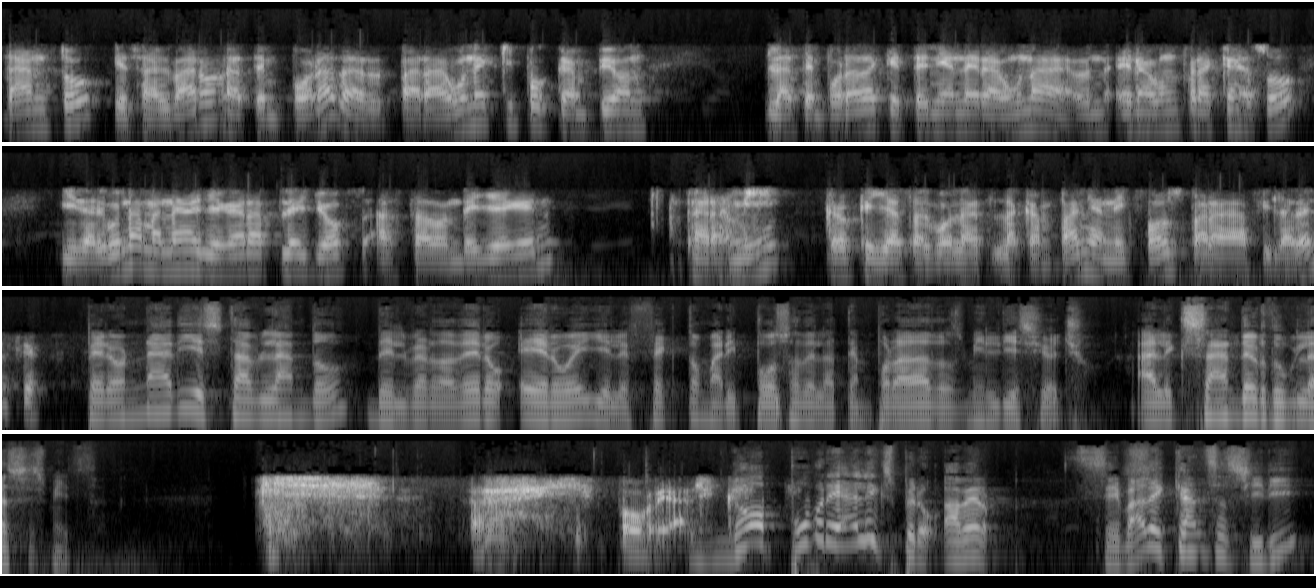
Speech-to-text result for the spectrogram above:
tanto que salvaron la temporada para un equipo campeón. La temporada que tenían era una un- era un fracaso y de alguna manera llegar a playoffs hasta donde lleguen, para mí creo que ya salvó la, la campaña Nick Foles para Filadelfia. Pero nadie está hablando del verdadero héroe y el efecto mariposa de la temporada 2018. Alexander Douglas Smith. Ay, pobre Alex. No, pobre Alex, pero a ver, se va de Kansas City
